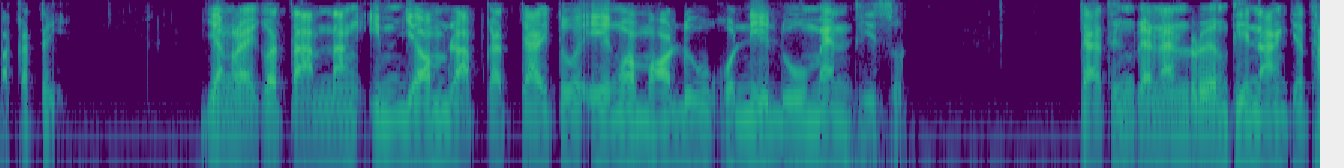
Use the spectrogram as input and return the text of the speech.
ปกติ อย่างไรก็ตามนางอิ่มยอมรับกับใจตัวเองว่าหมอดูคนนี้ดูแม่นที่สุด แต่ถึงกระนั้นเรื่องที่นางจะท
